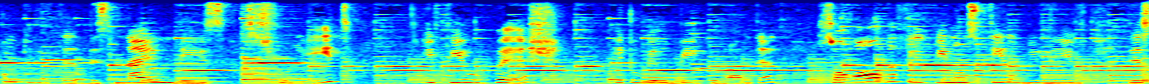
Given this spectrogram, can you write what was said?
completed these nine days straight, if you wish, it will be granted. So all the Filipinos still believe these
